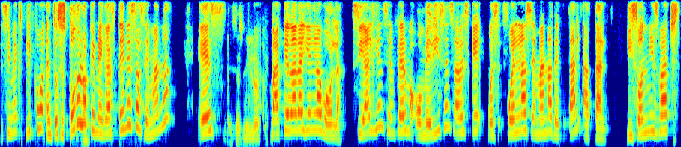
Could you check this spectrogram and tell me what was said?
¿Sí me explico? Entonces, todo lo que me gasté en esa semana es, ese es mi lote. va a quedar ahí en la bola. Si alguien se enferma o me dicen, ¿sabes qué? Pues fue en la semana de tal a tal y son mis batches.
